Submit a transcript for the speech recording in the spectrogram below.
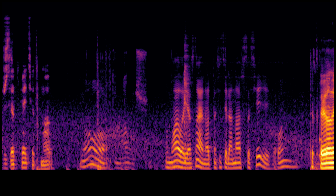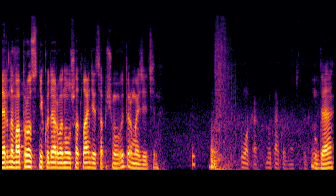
65 это мало. Ну, Это мало еще. мало я знаю, но относительно нас соседей, он... Так тогда, наверное, вопрос, никуда рванул шотландец, а почему вы тормозите? О, как, вот так вот, значит. это. Да.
